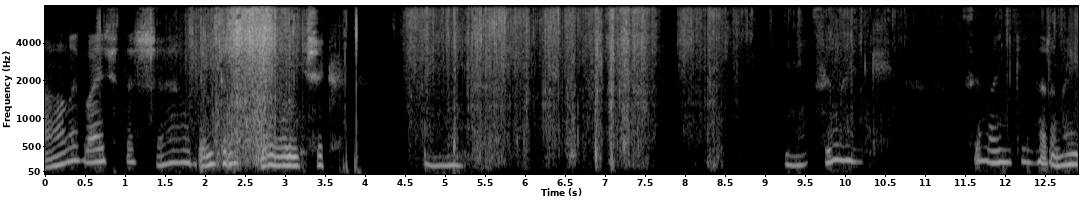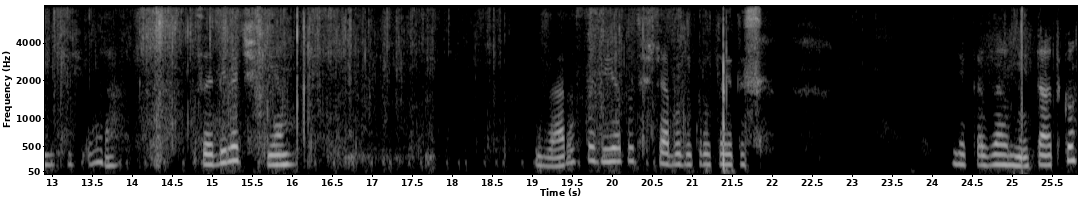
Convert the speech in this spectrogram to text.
Але бачите, ще один красунчик. Ну, ціленький, ціленький, гарненький. Ура. Це білячки. Зараз тоді я тут ще буду крутитись. Як казав мій татко,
